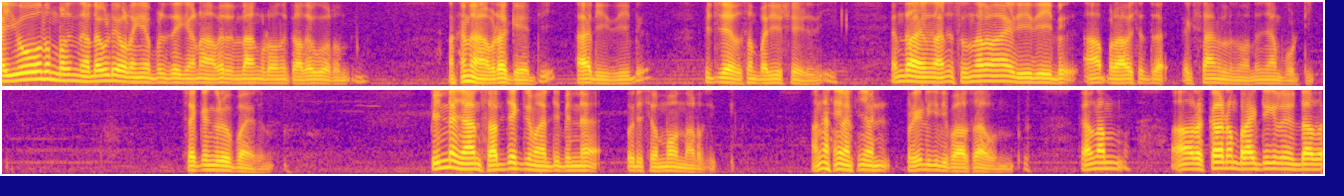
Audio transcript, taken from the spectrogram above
അയ്യോ എന്നും പറഞ്ഞ് നടപടി തുടങ്ങിയപ്പോഴത്തേക്കാണ് അവരെല്ലാം കൂടെ ഒന്ന് കഥ കുറന്ന് അങ്ങനെ അവിടെ കയറ്റി ആ രീതിയിൽ പിറ്റേ ദിവസം പരീക്ഷ എഴുതി. എന്തായിരുന്നാലും സുന്ദരമായ രീതിയിൽ ആ പ്രാവശ്യത്തെ എക്സാമിൽ നിന്ന് വന്ന് ഞാൻ പൊട്ടി. സെക്കൻഡ് ഗ്രൂപ്പായിരുന്നു പിന്നെ ഞാൻ സബ്ജക്റ്റ് മാറ്റി പിന്നെ ഒരു ശ്രമവും നടത്തി. അങ്ങനെയാണ് ഞാൻ പ്രീ ഡിഗ്രി പാസ്സാവുന്നത് കാരണം റെക്കോർഡും പ്രാക്ടിക്കലും ഇല്ലാത്ത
